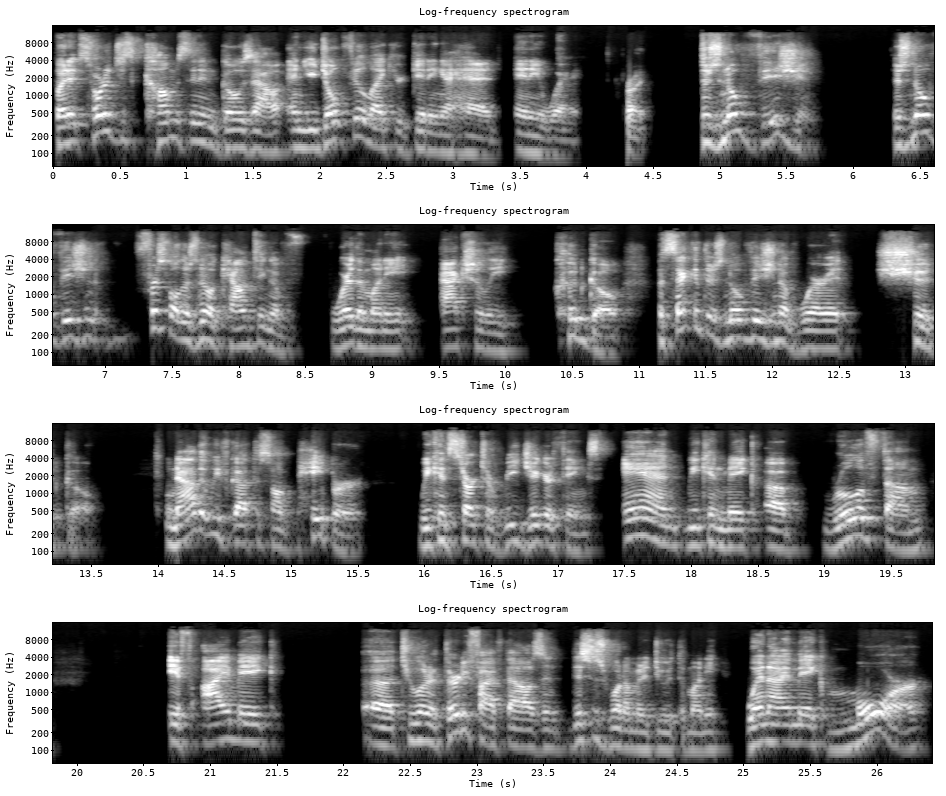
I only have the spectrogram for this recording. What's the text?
but it sort of just comes in and goes out, and you don't feel like you're getting ahead anyway. Right. There's no vision. There's no vision. First of all, there's no accounting of where the money actually could go. But second, there's no vision of where it should go. Now that we've got this on paper, we can start to rejigger things and we can make a rule of thumb. If I make uh, 235,000, this is what I'm going to do with the money. When I make more,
